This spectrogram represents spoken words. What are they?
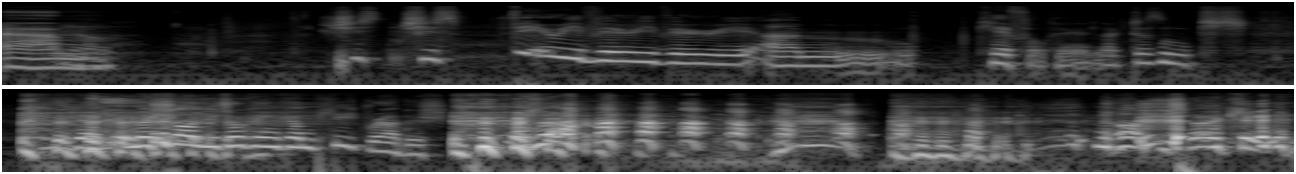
Um, Yeah. She's, she's very, very, very um, careful here. Like, doesn't. Michelle, you're talking complete rubbish. Not joking.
